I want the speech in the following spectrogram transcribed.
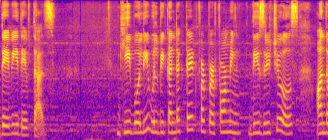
Devi Devtas. Ghee Boli will be conducted for performing these rituals on the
